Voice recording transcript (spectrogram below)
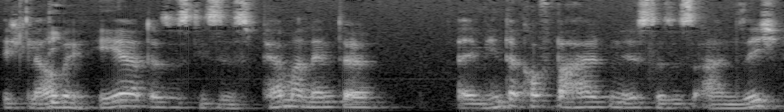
ich glaube Ding. eher, dass es dieses permanente im Hinterkopf behalten ist, dass es an sich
